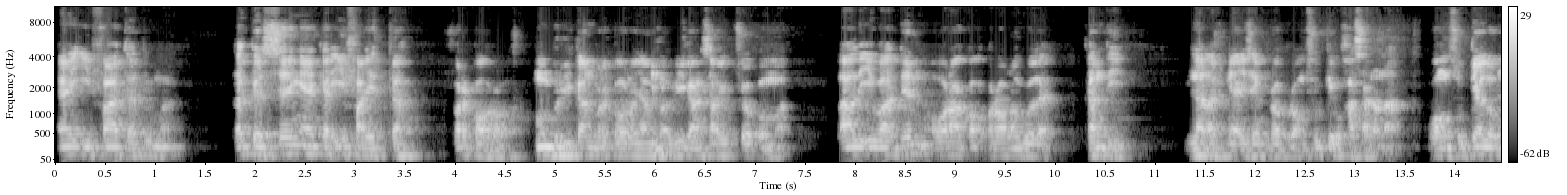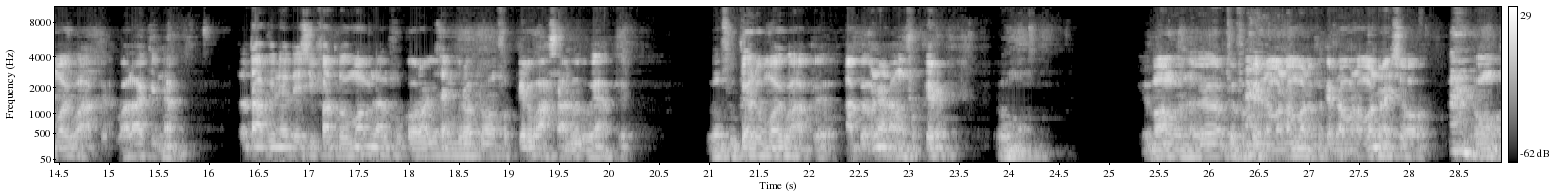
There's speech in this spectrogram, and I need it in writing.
Ai ifadatuma. Tegese ngekei faedah perkara, memberikan perkara yang bagi kang sayuk jokoma. Lali iwadin ora kok krana golek ganti. Minal agniya sing probrong suki. Wong suki lomo apik, walakin tetapi nanti sifat lomo minal fukara sing probrong fakir asalul wa apik. Wong suki lomo iku apik, apik menan wong fakir lomo. Memang tapi aku pikir nama-nama, pikir nama-nama raiso. Oh.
